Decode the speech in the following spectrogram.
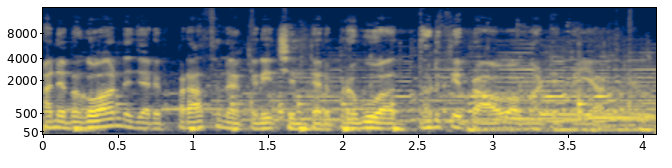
અને ભગવાનને જ્યારે પ્રાર્થના કરી છે ત્યારે પ્રભુ આ ધરતી પર આવવા માટે તૈયાર થયા.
